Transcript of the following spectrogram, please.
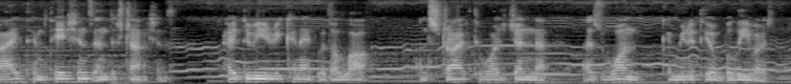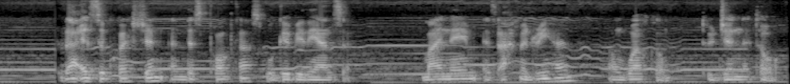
by temptations and distractions? How do we reconnect with Allah and strive towards Jannah as one community of believers? That is the question, and this podcast will give you the answer. My name is Ahmed Rihan, and welcome to Jannah Talk.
